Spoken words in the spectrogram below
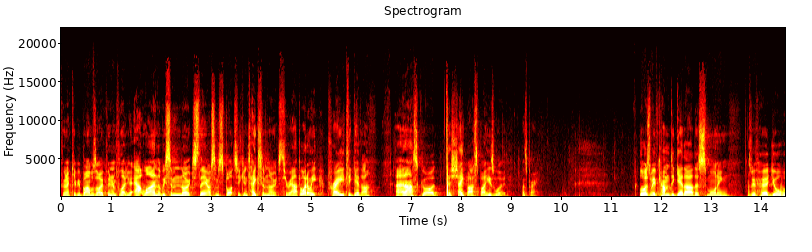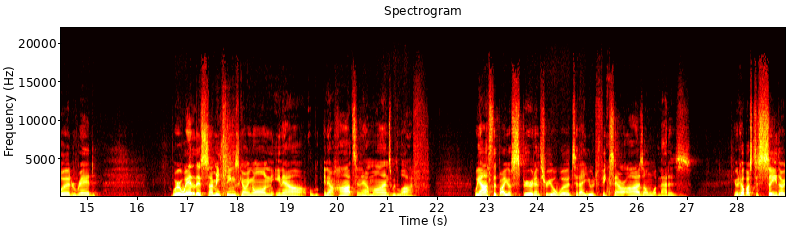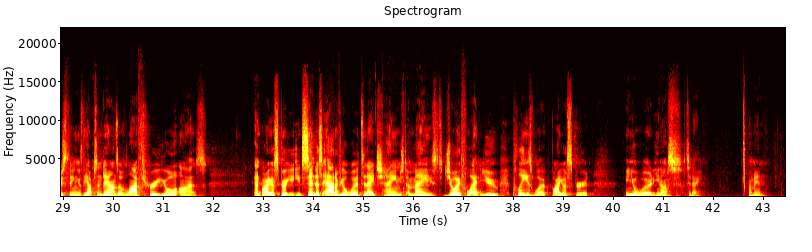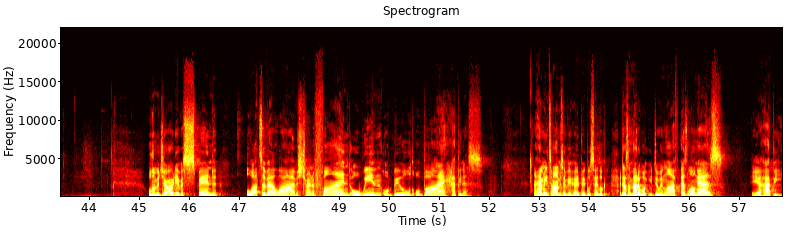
If you want to keep your Bibles open and pull out your outline, there'll be some notes there or some spots you can take some notes throughout. But why don't we pray together uh, and ask God to shape us by His word? Let's pray. Lord, as we've come together this morning, as we've heard your word read, we're aware that there's so many things going on in our, in our hearts and in our minds with life. We ask that by your Spirit and through your word today, you would fix our eyes on what matters you would help us to see those things, the ups and downs of life, through your eyes. And by your Spirit, you'd send us out of your word today changed, amazed, joyful at you. Please work by your Spirit in your word in us today. Amen. Well, the majority of us spend lots of our lives trying to find or win or build or buy happiness. And how many times have you heard people say, look, it doesn't matter what you do in life as long as you're happy.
